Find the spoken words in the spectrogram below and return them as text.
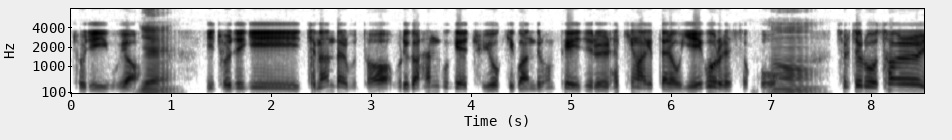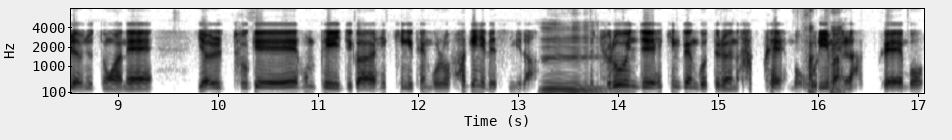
조직이고요. 예. 이 조직이 지난달부터 우리가 한국의 주요 기관들 홈페이지를 해킹하겠다라고 예고를 했었고 어. 실제로 설 연휴 동안에 12개의 홈페이지가 해킹이 된 걸로 확인이 됐습니다. 음. 주로 이제 해킹된 곳들은 학회, 뭐 학회. 우리말 학회, 뭐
